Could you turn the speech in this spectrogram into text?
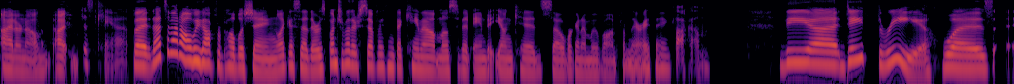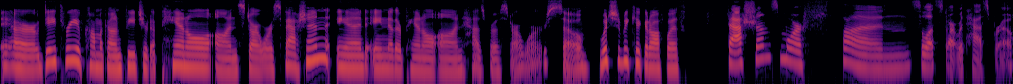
I don't know. I, Just can't. but that's about all we got for publishing. Like I said, there was a bunch of other stuff I think that came out, most of it aimed at young kids. So we're gonna move on from there. I think. Fuck them. The uh, day three was, or day three of Comic Con featured a panel on Star Wars fashion and another panel on Hasbro Star Wars. So, which should we kick it off with? Fashion's more fun, so let's start with Hasbro.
